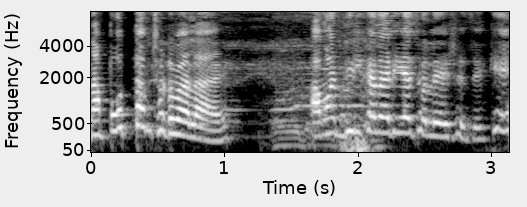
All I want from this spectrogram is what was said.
না পড়তাম ছোটবেলায়। আমার দিলকা দাঁড়িয়া চলে এসেছে। কে?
